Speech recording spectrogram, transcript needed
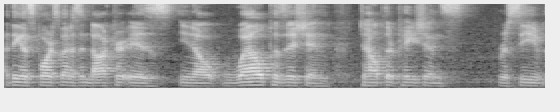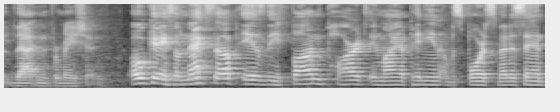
I think a sports medicine doctor is you know well positioned to help their patients receive that information. Okay so next up is the fun part in my opinion of sports medicine.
